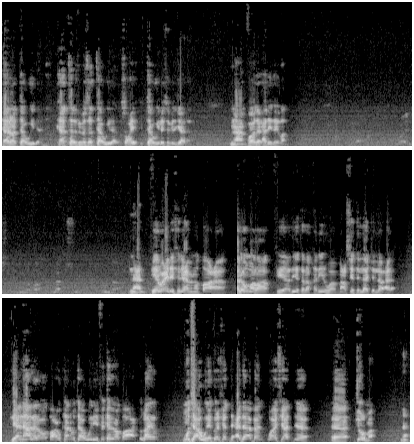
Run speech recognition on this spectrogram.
كانوا التأويل يعني. كانت في مسألة التأويل هذا صحيح. التأويل ليس في الجهل. نعم فوائد الحديث أيضا. نعم في الوعيد الشريعة من الطاعه الأمراء في أذية الآخرين ومعصية الله جل وعلا. لأن هذا لو اطاعوا كانوا متأولين فكيف يطاع غير متأول؟ يكون أشد عذابا وأشد آه، جرما. نعم.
